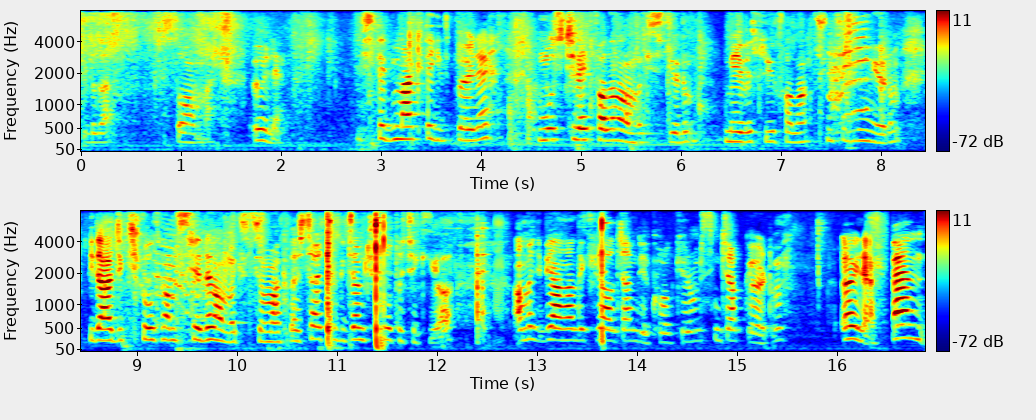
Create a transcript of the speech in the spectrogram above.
Şurada da soğan var. Öyle. İşte bir markete gidip böyle muz, çilek falan almak istiyorum. Meyve suyu falan. Çünkü bilmiyorum. Birazcık çikolatamsı şeyler almak istiyorum arkadaşlar. Çünkü canım çikolata çekiyor. Ama bir yandan da kilo alacağım diye korkuyorum. Sincap gördüm. Öyle. Ben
